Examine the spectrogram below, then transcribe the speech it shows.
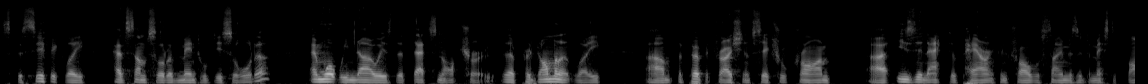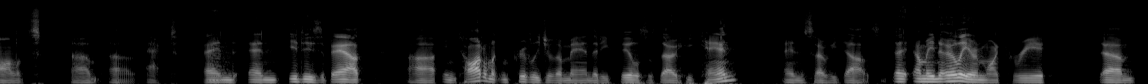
specifically have some sort of mental disorder, and what we know is that that's not true. Uh, predominantly, um, the perpetration of sexual crime uh, is an act of power and control, the same as a domestic violence um, uh, act, mm. and and it is about uh, entitlement and privilege of a man that he feels as though he can, and so he does. Uh, I mean, earlier in my career, um,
